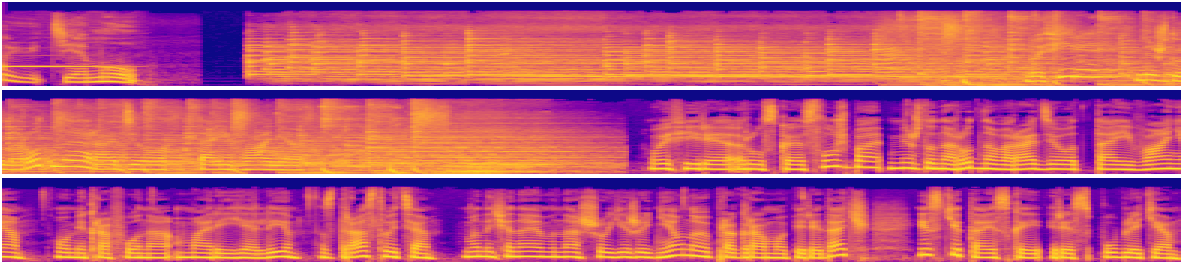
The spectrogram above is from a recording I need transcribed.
В эфире Международное радио Тайваня. В эфире русская служба Международного радио Тайваня. У микрофона Мария Ли. Здравствуйте. Мы начинаем нашу ежедневную программу передач из Китайской Республики.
